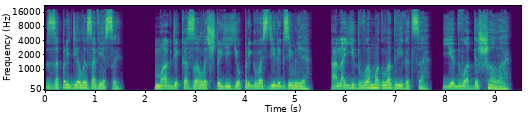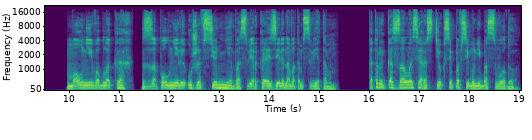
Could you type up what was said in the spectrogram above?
за пределы завесы. Магде казалось, что ее пригвоздили к земле. Она едва могла двигаться, едва дышала. Молнии в облаках заполнили уже все небо, сверкая зеленоватым светом, который, казалось, растекся по всему небосводу.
